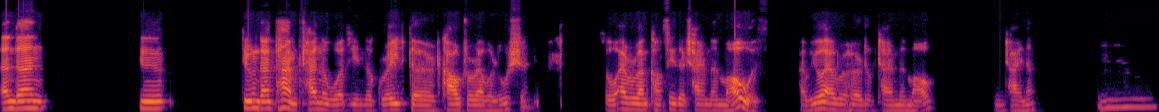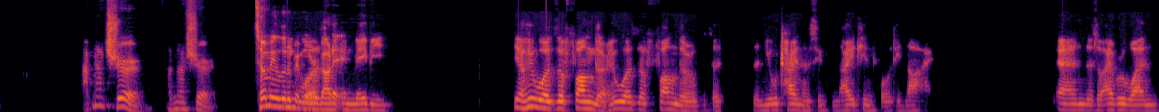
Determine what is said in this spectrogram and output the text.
And then in, during that time, China was in the great uh, cultural revolution. So everyone considered Chairman Mao was. Have you ever heard of Chairman Mao in China? Mm, I'm not sure. I'm not sure. Tell me a little he bit was, more about it, and maybe Yeah, he was the founder. He was the founder of the, the New China since 1949. And so everyone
